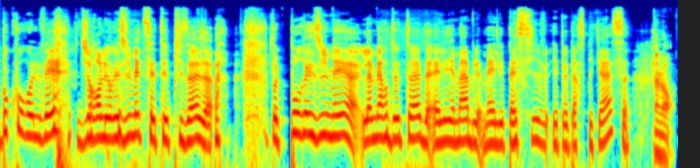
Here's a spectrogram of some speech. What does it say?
beaucoup relevé durant le résumé de cet épisode. Donc pour résumer, la mère de Todd, elle est aimable, mais elle est passive et peu perspicace. Alors,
